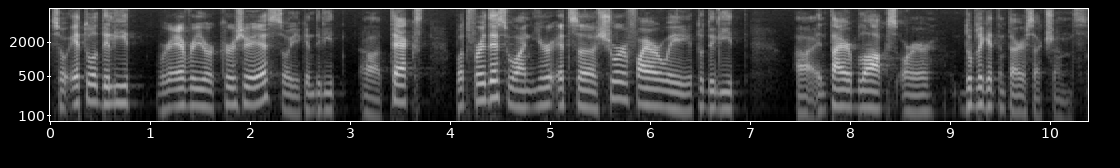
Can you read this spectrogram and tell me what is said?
So it will delete wherever your cursor is, so you can delete uh, text. But for this one, it's a surefire way to delete uh, entire blocks or duplicate entire sections.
